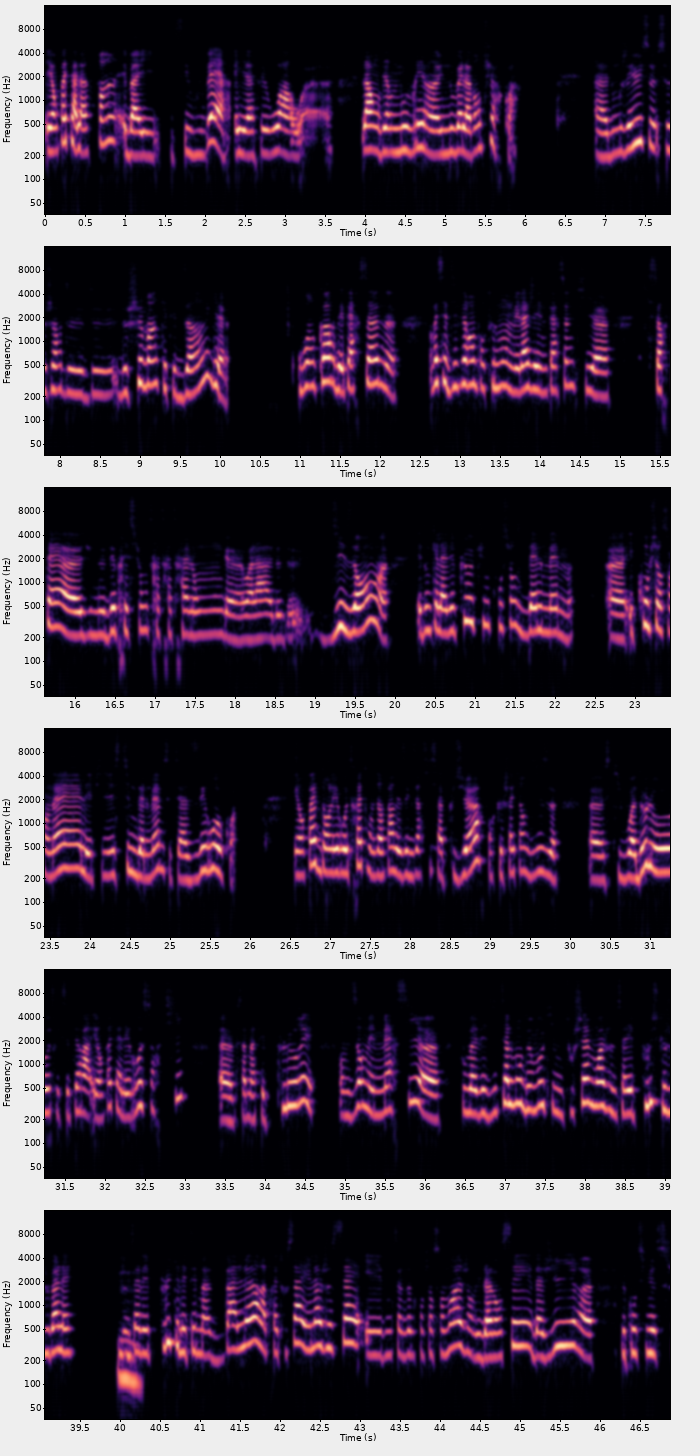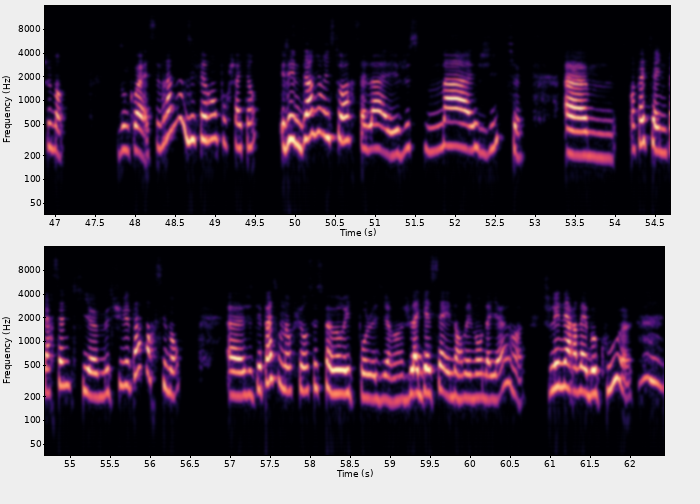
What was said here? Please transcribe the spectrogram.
et en fait, à la fin, eh ben, il, s'est ouvert et il a fait, waouh, euh, là, on vient de m'ouvrir une nouvelle aventure, quoi. Euh, donc, j'ai eu ce, genre de, de, chemin qui était dingue. Ou encore des personnes. En fait, c'est différent pour tout le monde, mais là, j'ai une personne qui. Euh, sortait d'une dépression très très très longue, voilà, de, de 10 ans, et donc, elle n'avait plus aucune conscience d'elle-même euh, et confiance en elle et puis estime d'elle-même, c'était à zéro, quoi. Et en fait, dans les retraites, on vient faire des exercices à plusieurs pour que chacun dise euh, ce qu'il voit de l'autre, etc. Et en fait, elle est ressortie, euh, ça m'a fait pleurer en me disant Mais merci, vous m'avez dit tellement de mots qui me touchaient, moi, je ne savais plus ce que je valais. Je ne mmh. savais plus quelle était ma valeur après tout ça. Et là, je sais. Et donc, ça me donne confiance en moi. J'ai envie d'avancer, d'agir, de continuer ce chemin. Donc, voilà, c'est vraiment différent pour chacun. J'ai une dernière histoire, celle-là, elle est juste magique. en fait, il y a une personne qui ne me suivait pas forcément. Euh, j'étais pas son influenceuse favorite pour le dire. Hein. Je l'agaçais énormément d'ailleurs. Je l'énervais beaucoup.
